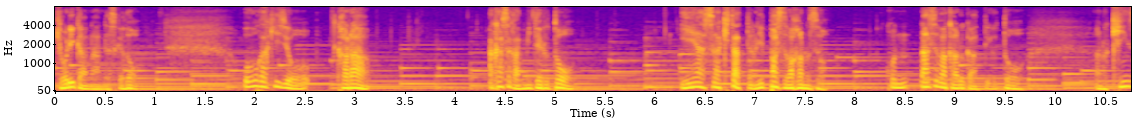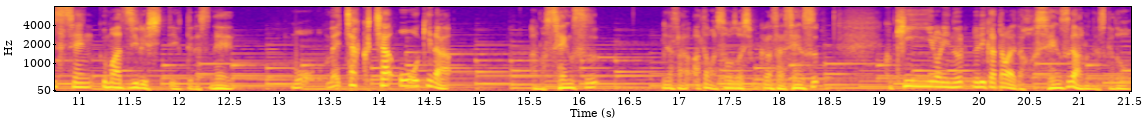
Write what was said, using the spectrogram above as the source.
距離感なんですけど大垣城から赤坂見てると家康が来たっていうのは一発で分かるんですよ。これなぜ分かるかっていうとあの金銭馬印って言ってですねもうめちゃくちゃ大きなあの扇子皆さん頭想像してください扇子金色に塗り固まれた扇子があるんですけど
